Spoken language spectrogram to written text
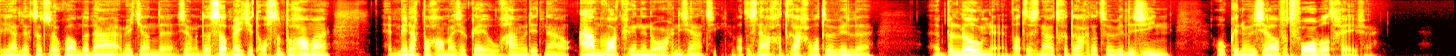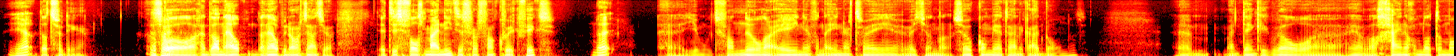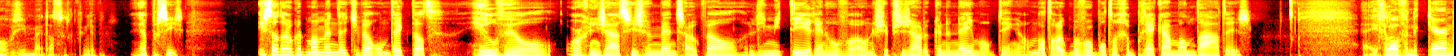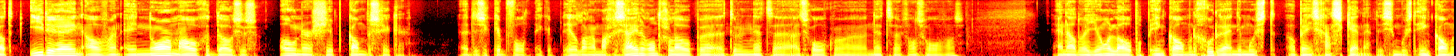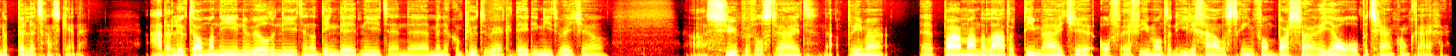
ja, lukt het dus ook wel om daarna, weet je, aan de, zeg maar, dat is dat een beetje het ochtendprogramma. Het middagprogramma is oké, hoe gaan we dit nou aanwakkeren in de organisatie? Wat is nou gedrag wat we willen uh, belonen? Wat is nou het gedrag dat we willen zien? Hoe kunnen we zelf het voorbeeld geven? Ja. Dat soort dingen. Dat is wel, dan, help, dan help je een organisatie. Het is volgens mij niet een soort van quick fix. Nee. Uh, je moet van 0 naar 1 en van 1 naar 2, weet je, dan, zo kom je uiteindelijk uit bij 100. Um, ehm, maar denk ik wel, uh, ja, wel geinig om dat te mogen zien bij dat soort clips. Ja, precies. Is dat ook het moment dat je wel ontdekt dat heel veel organisaties hun mensen ook wel limiteren in hoeveel ownership ze zouden kunnen nemen op dingen? Omdat er ook bijvoorbeeld een gebrek aan mandaat is. Ja, ik geloof in de kern dat iedereen over een enorm hoge dosis ownership kan beschikken. Uh, dus ik heb bijvoorbeeld, ik heb heel lang in magazijnen rondgelopen uh, toen ik net uit school net van school was. En dan hadden we jongen lopen op inkomende goederen en die moest opeens gaan scannen. Dus die moest inkomende pallets gaan scannen. Ah, dat lukte allemaal niet en de wilde niet en dat ding deed het niet. En met een computer werken deed hij niet, weet je wel. Ah, super veel strijd. Nou, prima. Een paar maanden later teamuitje of even iemand een illegale stream van Barça Real op het scherm kon krijgen.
